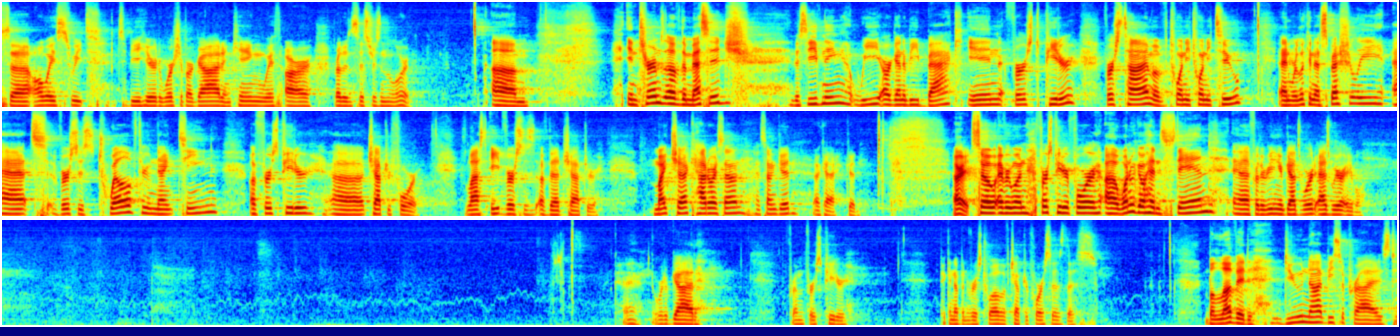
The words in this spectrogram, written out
It's uh, always sweet to be here to worship our God and King with our brothers and sisters in the Lord. Um, in terms of the message this evening, we are going to be back in 1 Peter, first time of 2022, and we're looking especially at verses 12 through 19 of 1 Peter uh, chapter 4, the last eight verses of that chapter. Mic check. How do I sound? I sound good? Okay, good. All right, so everyone, 1 Peter 4, uh, why don't we go ahead and stand uh, for the reading of God's word as we are able. Okay, the word of God from 1 Peter, picking up in verse 12 of chapter 4, says this Beloved, do not be surprised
